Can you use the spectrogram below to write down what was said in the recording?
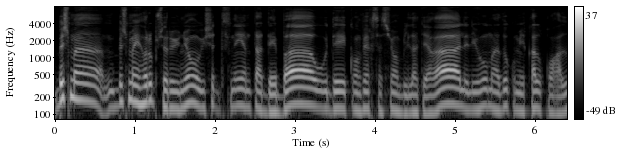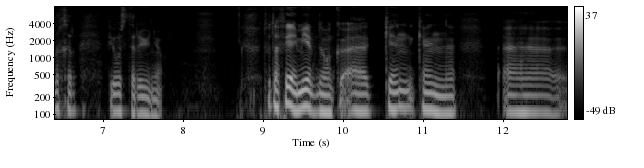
باش ما باش ما يهربش ال réunion ويشد ثنية نتاع débats و des conversations bilatérales اللي هما هذوكم يقلقوا على الأخر في وسط ال réunion tout à fait امير donc كان كان آه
